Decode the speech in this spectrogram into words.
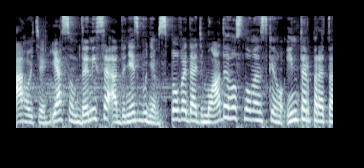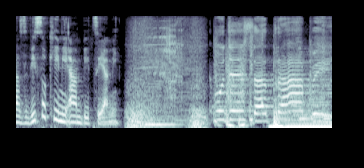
Ahojte, ja som Denisa a dnes budem spovedať mladého slovenského interpreta s vysokými ambíciami. Budem sa trápiť,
